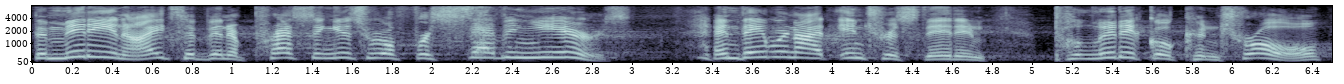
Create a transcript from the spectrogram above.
The Midianites have been oppressing Israel for seven years, and they were not interested in political control.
